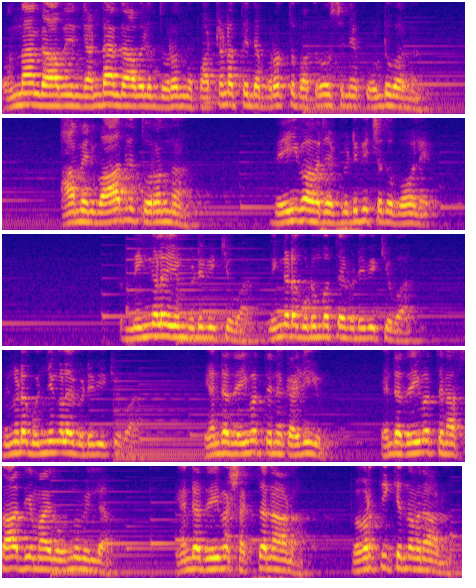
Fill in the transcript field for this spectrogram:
ഒന്നാം കാവലും രണ്ടാം കാവലും തുറന്ന് പട്ടണത്തിന്റെ പുറത്ത് പത്രോസിനെ കൊണ്ടുവന്ന് ആമൻ വാതിൽ തുറന്ന് ദൈവം അവരെ വിടുവിച്ചതുപോലെ നിങ്ങളെയും വിടുവിക്കുവാൻ നിങ്ങളുടെ കുടുംബത്തെ വിടുവിക്കുവാൻ നിങ്ങളുടെ കുഞ്ഞുങ്ങളെ വിടുവിക്കുവാൻ എന്റെ ദൈവത്തിന് കഴിയും. എന്റെ ദൈവത്തിന് അസാധ്യമായത് ഒന്നുമില്ല. എന്റെ ദൈവ ശക്തനാണ് പ്രവർത്തിക്കുന്നവനാണ്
